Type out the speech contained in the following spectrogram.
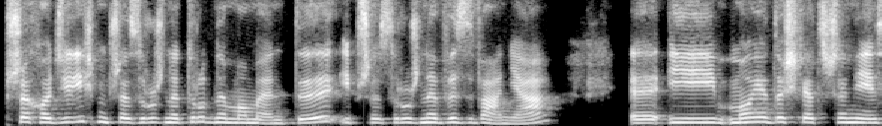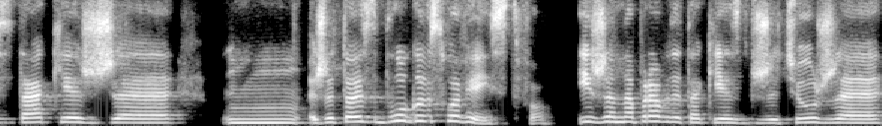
przechodziliśmy przez różne trudne momenty i przez różne wyzwania. I moje doświadczenie jest takie, że, że to jest błogosławieństwo i że naprawdę tak jest w życiu, że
